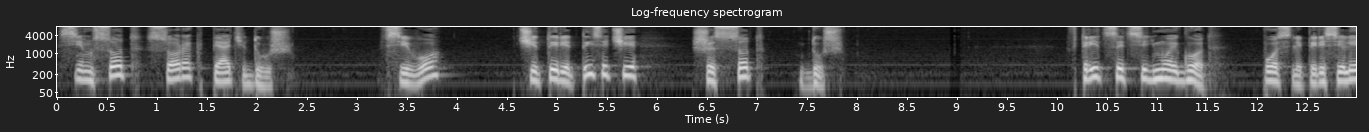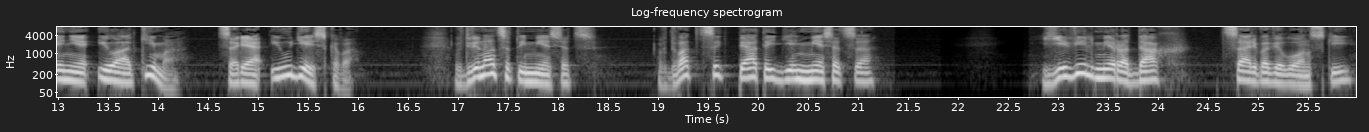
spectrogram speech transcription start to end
745 душ. Всего 4600 душ. В 37 год после переселения Иоакима, царя Иудейского, в 12 месяц, в 25 день месяца, Евиль Миродах, царь Вавилонский,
